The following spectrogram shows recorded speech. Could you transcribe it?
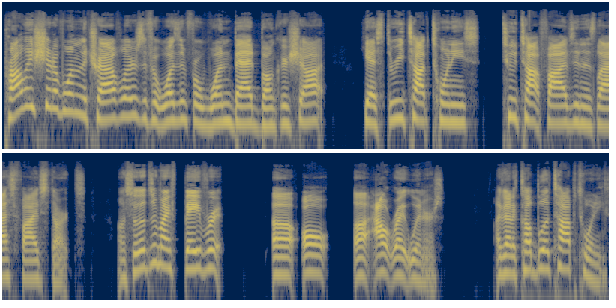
Probably should have won the Travelers if it wasn't for one bad bunker shot. He has three top 20s, two top fives in his last five starts. Uh, so those are my favorite uh, all uh, outright winners. I got a couple of top 20s.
